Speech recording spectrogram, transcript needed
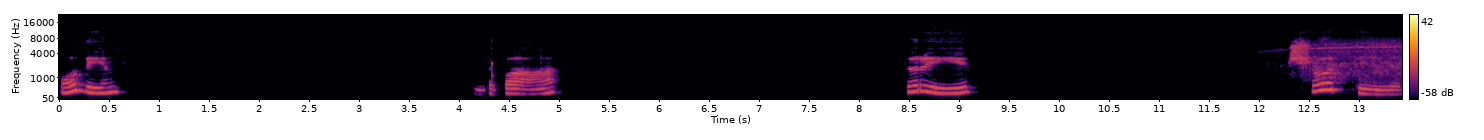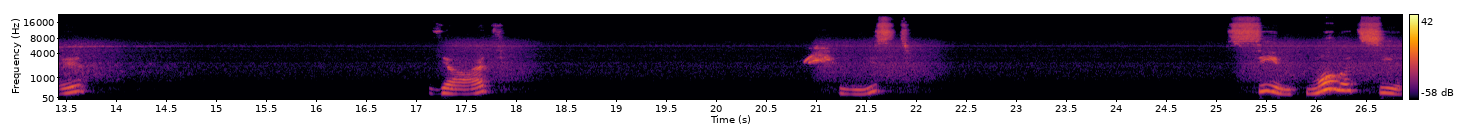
Один. Два. Три. Чотири. П'ять. Шість. Сім. Молодці.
